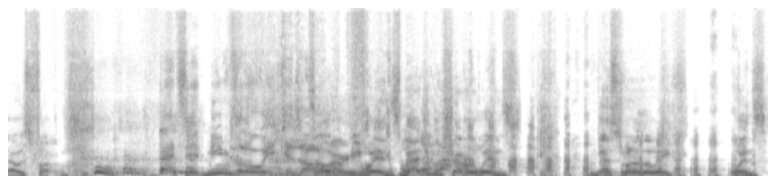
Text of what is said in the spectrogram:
That was fun. That's it. Memes of the week is It's over. over. He wins. Magical Trevor wins. The best one of the week wins.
